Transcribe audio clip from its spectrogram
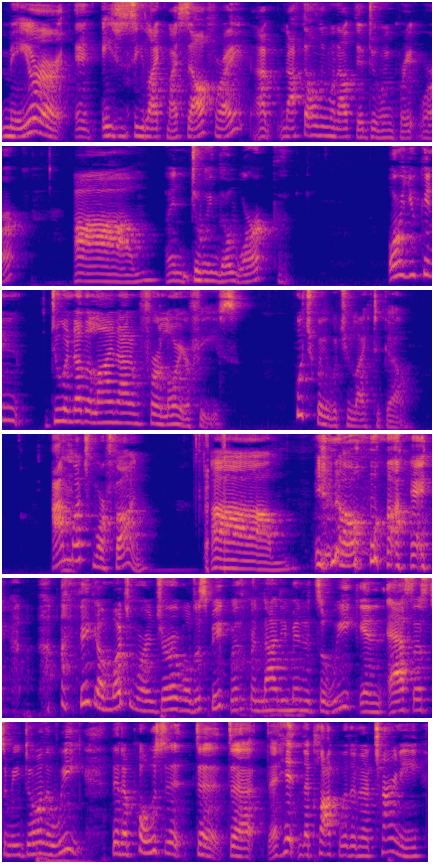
me or an agency like myself, right? I'm not the only one out there doing great work um, and doing the work. Or you can do another line item for lawyer fees. Which way would you like to go? I'm much more fun. Um, you know, I, I think I'm much more enjoyable to speak with for 90 minutes a week and access to me during the week than opposed to, to, to, to hitting the clock with an attorney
